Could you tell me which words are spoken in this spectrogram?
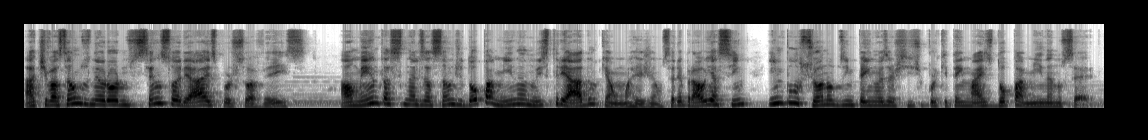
A ativação dos neurônios sensoriais, por sua vez, aumenta a sinalização de dopamina no estriado, que é uma região cerebral, e assim impulsiona o desempenho no exercício porque tem mais dopamina no cérebro.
